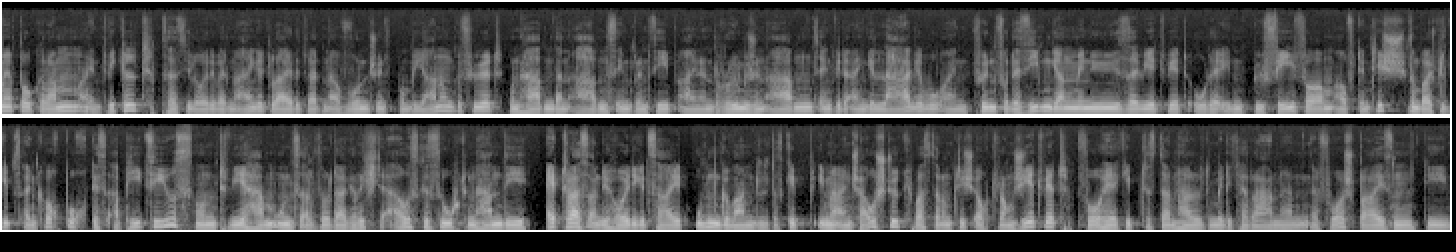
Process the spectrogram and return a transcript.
Römerprogramm entwickelt. Das heißt, die Leute werden eingekleidet, werden auf Wunsch ins Pompeianum geführt und haben dann abends im Prinzip einen römischen Abend, entweder ein Gelage, wo ein Fünf- oder Siebengang-Menü serviert wird oder in Buffetform auf den Tisch. Zum Beispiel gibt es ein Kochbuch des Apicius und wir haben uns also da Gerichte ausgesucht und haben die etwas an die heutige Zeit umgewandelt. Es gibt immer ein Schaustück, was dann am Tisch auch rangiert wird. Vorher gibt es dann halt mediterrane äh, Vorspeisen, die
